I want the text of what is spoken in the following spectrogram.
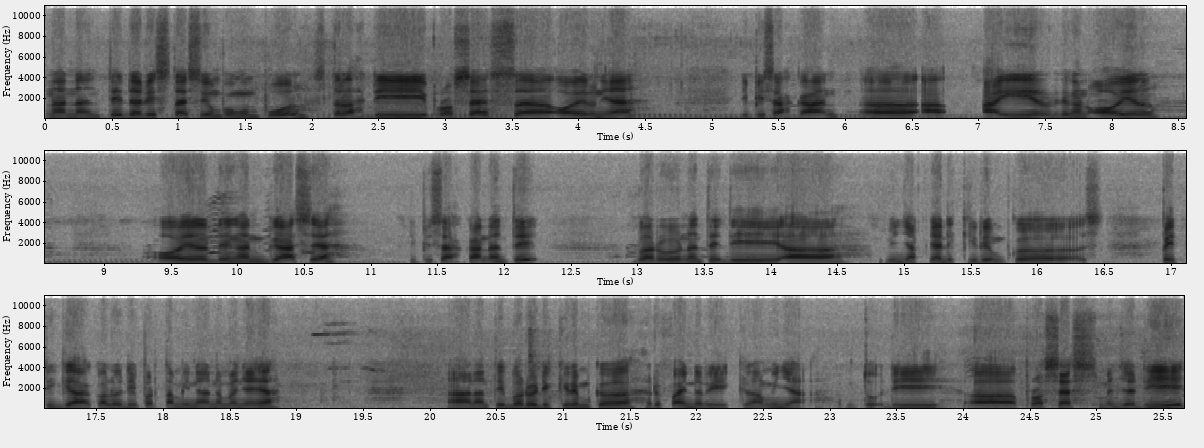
Nah, nanti dari stasiun pengumpul setelah diproses uh, oilnya dipisahkan uh, air dengan oil, oil dengan gas ya dipisahkan nanti baru nanti di uh, minyaknya dikirim ke P3 kalau di Pertamina namanya ya. Nah, nanti baru dikirim ke refinery kilang minyak untuk diproses uh, menjadi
